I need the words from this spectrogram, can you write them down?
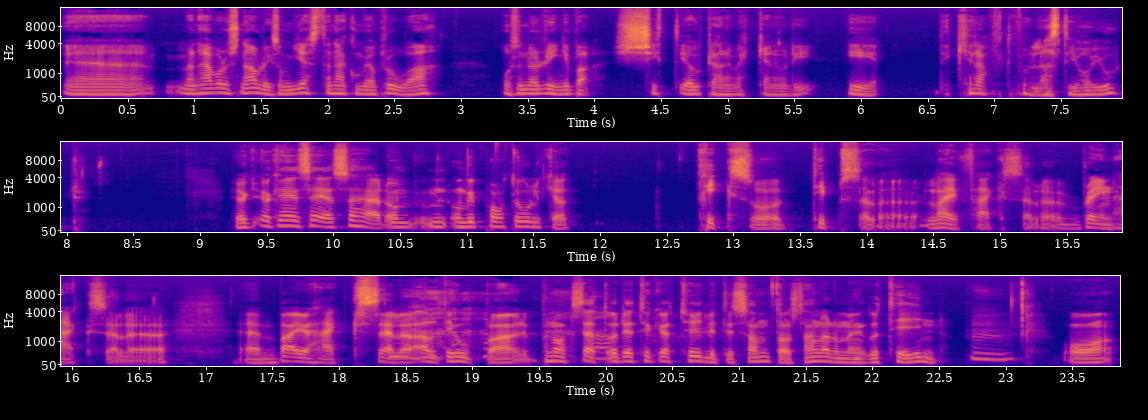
Eh, men här var du snabb liksom, yes den här kommer jag prova. Och så när du ringer bara, shit jag har gjort det här en vecka nu och det är det kraftfullaste jag har gjort. Jag, jag kan ju säga så här, om, om vi pratar olika tricks och tips eller lifehacks eller brainhacks eller eh, biohacks eller alltihopa på något sätt. Och det tycker jag är tydligt i samtal så handlar det om en rutin. Mm. Och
